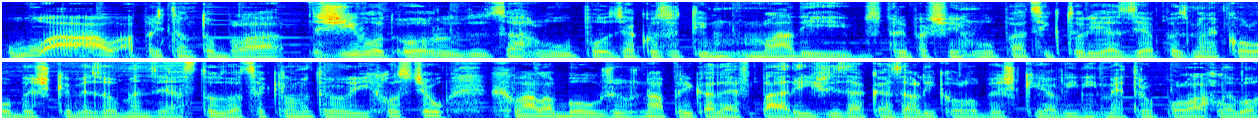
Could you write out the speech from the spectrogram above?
wow, a pritom to bola život ohrudujúca hlúposť, ako sú tí mladí s prepáčením hlúpáci, ktorí jazdia povedzme na kolobežke bez obmedzenia 120 km rýchlosťou. Chvála Bohu, že už napríklad aj v Paríži zakázali kolobežky a v iných metropolách, lebo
